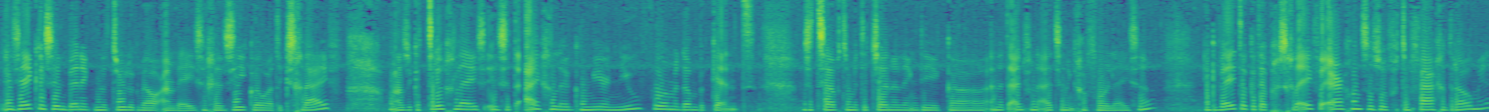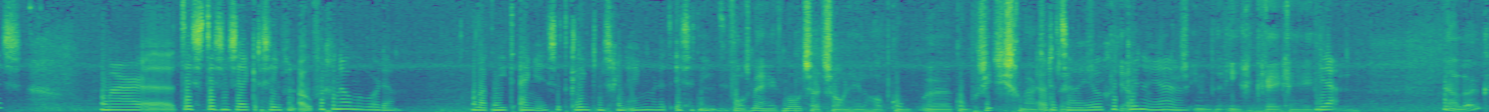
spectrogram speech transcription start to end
in zekere zin ben ik natuurlijk wel aanwezig en zie ik wel wat ik schrijf. Maar als ik het teruglees is het eigenlijk meer nieuw voor me dan bekend. Dus hetzelfde met de channeling die ik uh, aan het eind van de uitzending ga voorlezen. Ik weet dat ik het heb geschreven ergens alsof het een vage droom is. Maar uh, het, is, het is in zekere zin van overgenomen worden. Wat niet eng is. Het klinkt misschien eng, maar dat is het niet. Volgens mij heeft Mozart zo'n hele hoop comp uh, composities gemaakt. Oh, dat zou heel goed ja, kunnen, ja. dus in, ingekregen heeft. Ja. Ja, leuk.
